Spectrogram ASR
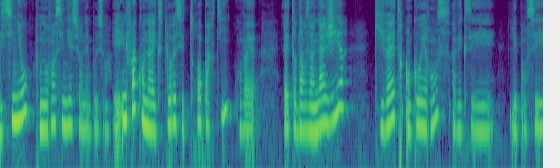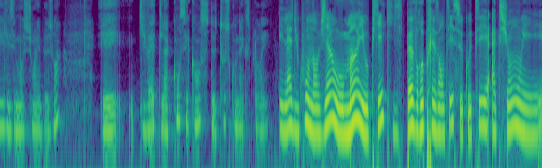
signaux pour nous renseigner sur nos besoins. Et une fois qu'on a exploré ces trois parties, on va être dans un agir qui va être en cohérence avec les pensées, les émotions, les besoins, et qui va être la conséquence de tout ce qu'on a exploré. Et là, du coup, on en vient aux mains et aux pieds qui peuvent représenter ce côté action et,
